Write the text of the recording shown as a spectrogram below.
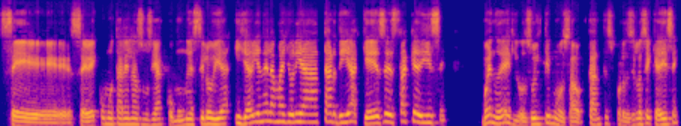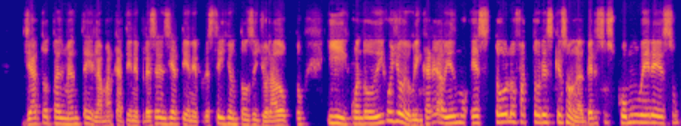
se, se ve como tal en la sociedad como un estilo de vida y ya viene la mayoría tardía, que es esta que dice, bueno, eh, los últimos adoptantes, por decirlo así, que dice, ya totalmente la marca tiene presencia, tiene prestigio, entonces yo la adopto. Y cuando digo yo de brincar el abismo, es todos los factores que son adversos, cómo ver eso.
